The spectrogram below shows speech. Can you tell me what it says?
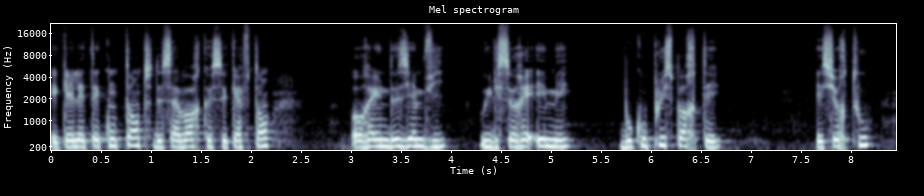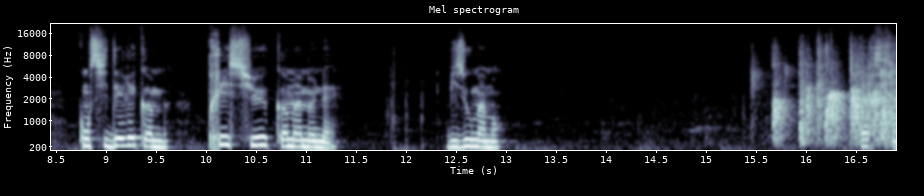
Et qu'elle était contente de savoir que ce caftan aurait une deuxième vie, où il serait aimé, beaucoup plus porté, et surtout considéré comme précieux comme un menet. Bisous maman. Merci.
